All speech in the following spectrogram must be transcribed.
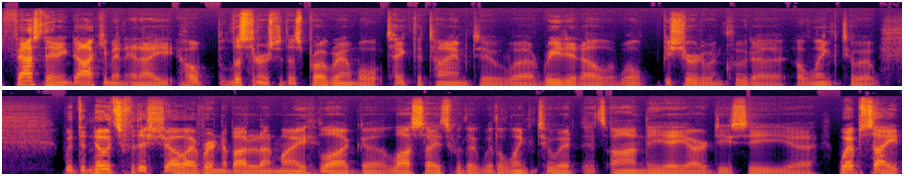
fascinating document, and I hope listeners to this program will take the time to uh, read it. I'll we'll be sure to include a, a link to it with the notes for this show. I've written about it on my blog, uh, LawSites, with it with a link to it. It's on the ARDC uh, website.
